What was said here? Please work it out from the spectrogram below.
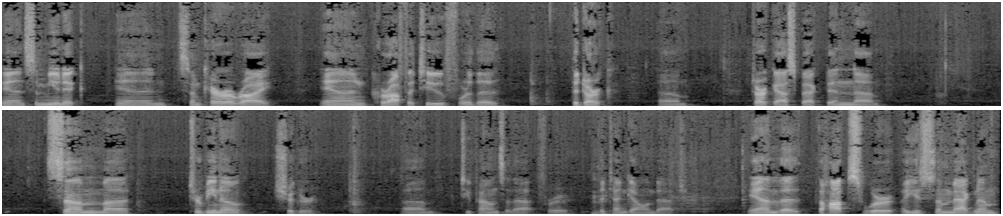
and some Munich and some Cara rye and Carafa two for the the dark um, dark aspect and um, some uh, Turbinado sugar, um, two pounds of that for the ten gallon batch. And the, the hops were I used some Magnum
